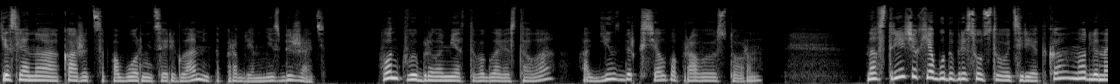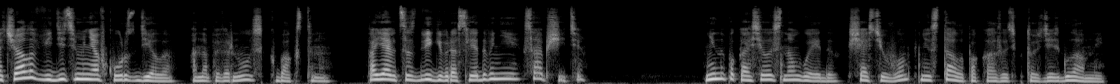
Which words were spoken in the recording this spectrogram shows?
Если она окажется поборницей регламента, проблем не избежать. Вонг выбрала место во главе стола, а Гинзберг сел по правую сторону. «На встречах я буду присутствовать редко, но для начала введите меня в курс дела». Она повернулась к Бакстону. «Появятся сдвиги в расследовании, сообщите». Нина покосилась на Уэйда. К счастью, Вонг не стала показывать, кто здесь главный.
